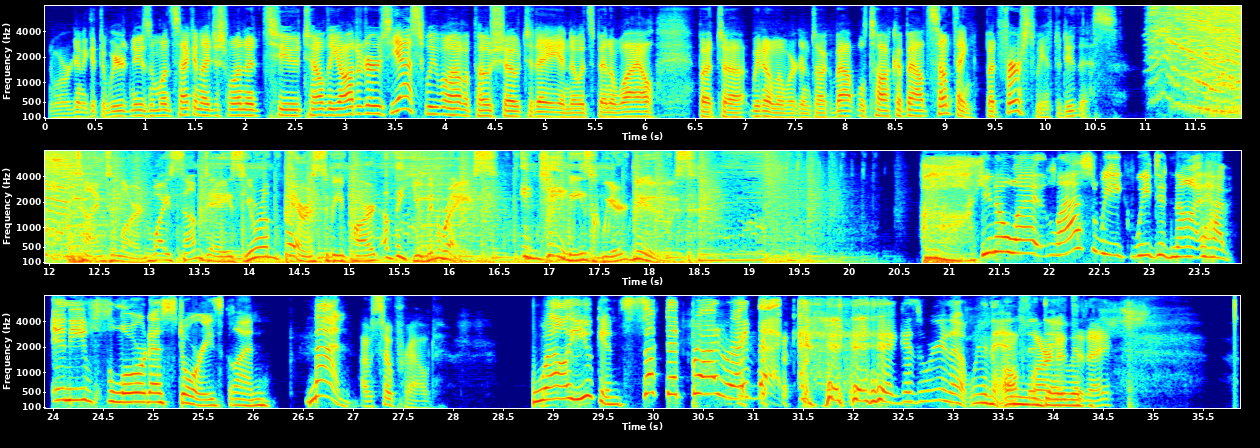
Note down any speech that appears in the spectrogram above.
We're going to get to weird news in one second. I just wanted to tell the auditors yes, we will have a post show today. I know it's been a while, but uh, we don't know what we're going to talk about. We'll talk about something. But first, we have to do this. Time to learn why some days you're embarrassed to be part of the human race. In Jamie's Weird News. You know what? Last week we did not have any Florida stories, Glenn. None. I was so proud. Well, you can suck that pride right back because we're gonna we're gonna All end the Florida day with today.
